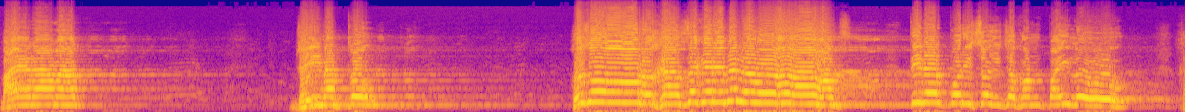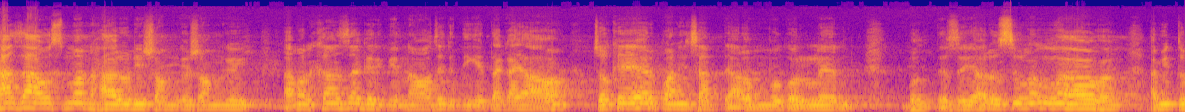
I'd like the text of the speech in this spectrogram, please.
ভাইয়েরা আমার যেই মাত্র তিনার পরিচয় যখন পাইল, খাজা ওসমান হারুনি সঙ্গে সঙ্গে আমার খাজা গরিবের নামাজের দিকে তাকায়া চোখের পানি ছাড়তে আরম্ভ করলেন। বলতেছে আমি তো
